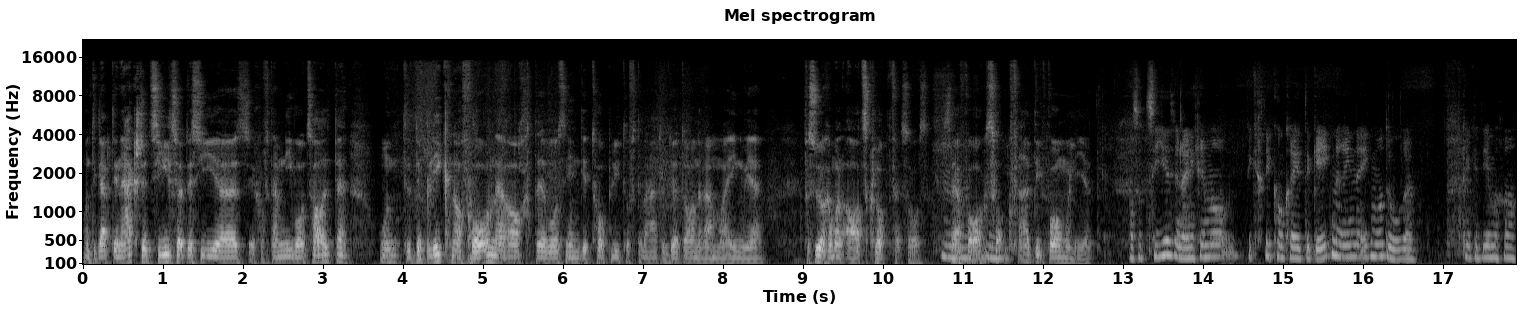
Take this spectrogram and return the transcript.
und ich glaube, die nächste Ziel sollte sein, äh, sich auf diesem Niveau zu halten und den Blick nach vorne achten, wo sind die Top-Leute auf der Welt und dort wenn wir irgendwie versuchen mal anzuklopfen, so sehr mhm. sorgfältig formuliert. Also Ziele sind eigentlich immer wirklich die konkreten Gegnerinnen irgendwo durch, gegen die man kann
